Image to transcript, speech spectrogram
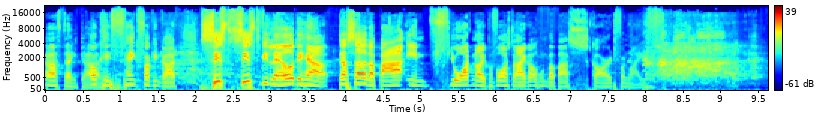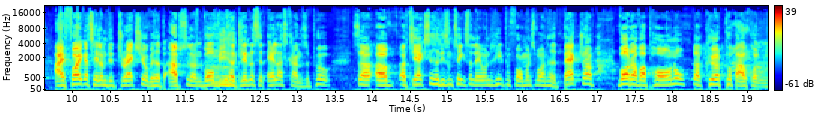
Åh, oh, thank God. Okay, thank fucking God. Sidst, sidst vi lavede det her, der sad der bare en 14-årig på forreste række, og hun var bare scarred for life. Ej, for ikke at tale om det dragshow, vi havde på Absalon, hvor vi havde glemt at sætte aldersgrænse på. Så, og, og Jackson havde ligesom tænkt sig at lave en hel performance, hvor han havde backdrop, hvor der var porno, der kørte på baggrunden.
